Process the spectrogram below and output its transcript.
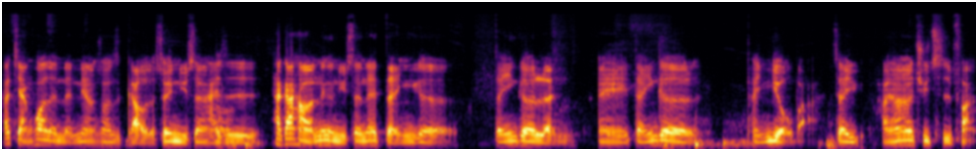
他讲话的能量算是高的。所以女生还是他刚好那个女生在等一个等一个人。哎、欸，等一个朋友吧，在好像要去吃饭，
